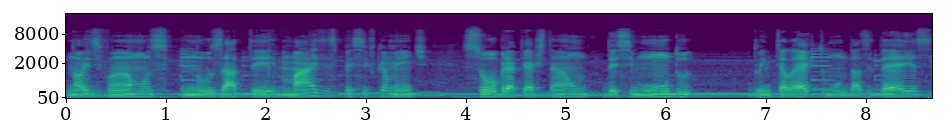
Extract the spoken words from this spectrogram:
nós vamos nos ater mais especificamente sobre a questão desse mundo do intelecto, mundo das ideias,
